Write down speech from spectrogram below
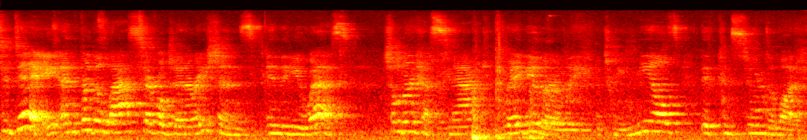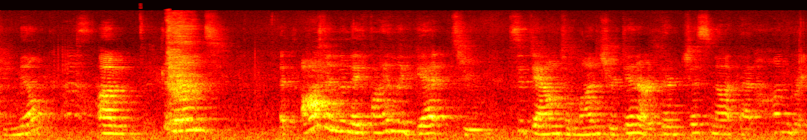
Today, and for the last several generations in the US, children have snacked regularly between meals, they've consumed a lot of milk, um, and often when they finally get to sit down to lunch or dinner, they're just not that hungry.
